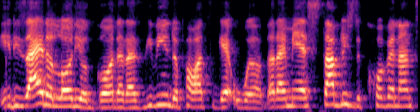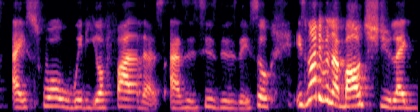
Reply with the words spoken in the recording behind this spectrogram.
it is I, the Lord your God, that has given you the power to get wealth, that I may establish the covenant I swore with your fathers, as it is this day. So it's not even about you. Like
